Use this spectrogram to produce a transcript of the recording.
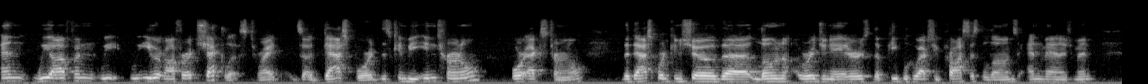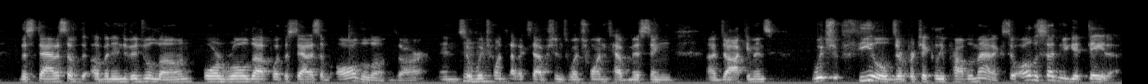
And we often we, we even offer a checklist, right? It's a dashboard. This can be internal or external. The dashboard can show the loan originators, the people who actually process the loans, and management, the status of, the, of an individual loan, or rolled up what the status of all the loans are. And so, mm-hmm. which ones have exceptions, which ones have missing uh, documents, which fields are particularly problematic. So, all of a sudden, you get data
